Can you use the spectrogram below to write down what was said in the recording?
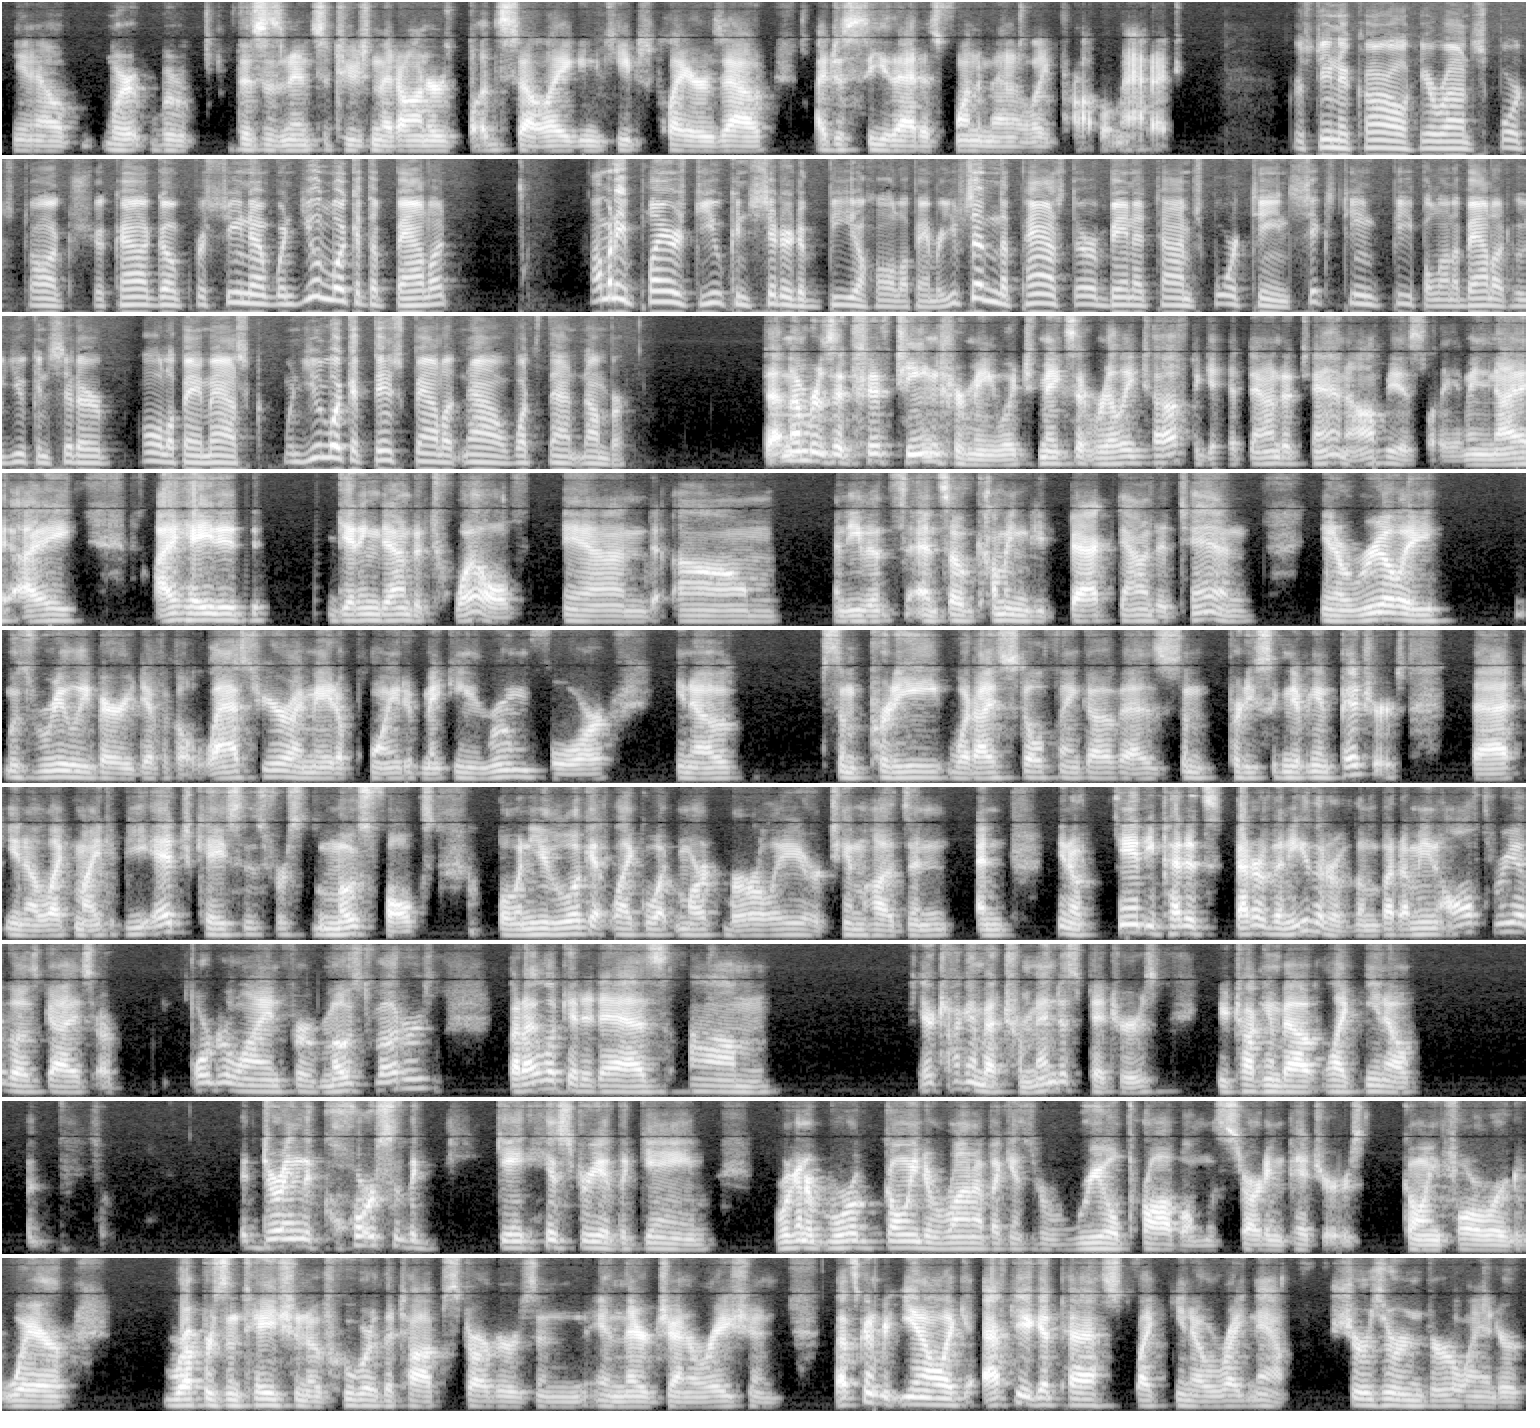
you know we're, we're this is an institution that honors blood selling and keeps players out i just see that as fundamentally problematic Christina Kahrl here on Sports Talk Chicago. Christina, when you look at the ballot, how many players do you consider to be a Hall of Famer? You've said in the past there have been at times 14, 16 people on a ballot who you consider Hall of Fame esque. When you look at this ballot now, what's that number? That number is at 15 for me, which makes it really tough to get down to 10, obviously. I mean, I I I hated getting down to 12 and um and even and so coming back down to 10, you know, really was really very difficult. Last year, I made a point of making room for, you know, some pretty, what I still think of as some pretty significant pitchers that, you know, like might be edge cases for most folks. But when you look at like what Mark Buehrle or Tim Hudson and, you know, Andy Pettitte's better than either of them. But I mean, all three of those guys are borderline for most voters. But I look at it as, um, you're talking about tremendous pitchers. You're talking about like, you know, during the course of the game, history of the game, we're gonna we're going to run up against a real problem with starting pitchers going forward, where representation of who are the top starters in in their generation. That's going to be you know like after you get past like you know right now Scherzer and Verlander,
